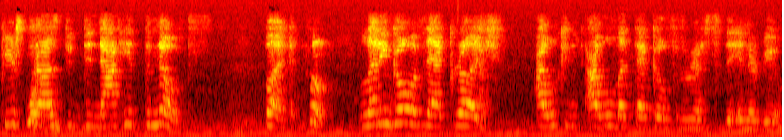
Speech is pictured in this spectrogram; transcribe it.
Pierce What? Brosnan did not hit the notes. But letting go of that grudge, I will con- I will let that go for the rest of the interview.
